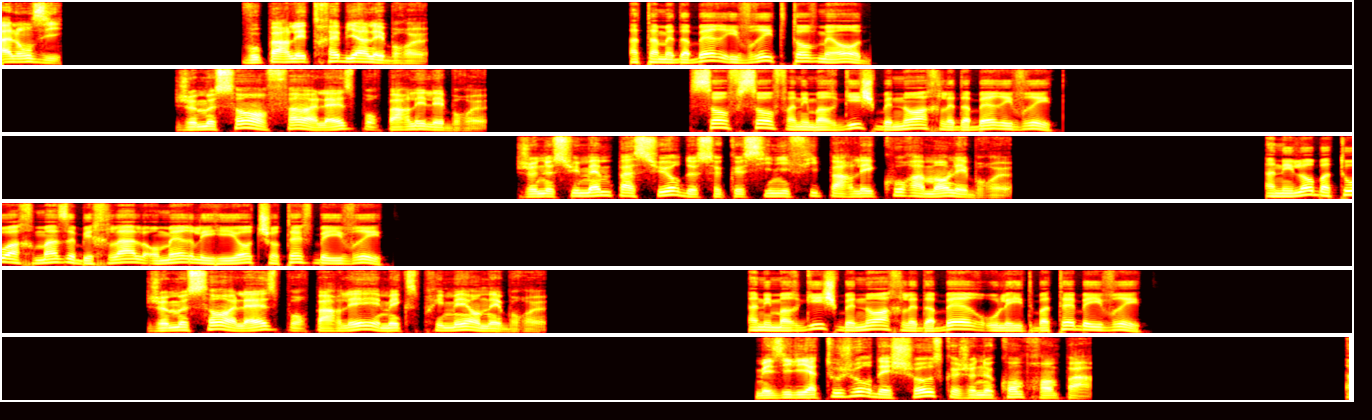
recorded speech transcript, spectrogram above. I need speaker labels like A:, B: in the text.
A: Allons-y. Vous parlez très bien l'hébreu.
B: אתה מדבר עברית טוב מאוד.
A: Je me sens enfin à l'aise pour parler l'hébreu.
B: סוף סוף אני מרגיש בנוח לדבר עברית.
A: Je ne suis même pas sûr de ce que signifie parler couramment l'hébreu.
B: אני לא בטוח מה זה בכלל אומר להיות שוטף בעברית.
A: Je me sens à l'aise pour parler et m'exprimer en hébreu.
B: אני מרגיש בנוח לדבר ולהתבטא בעברית.
A: Mais il y a toujours des choses que je ne comprends pas.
